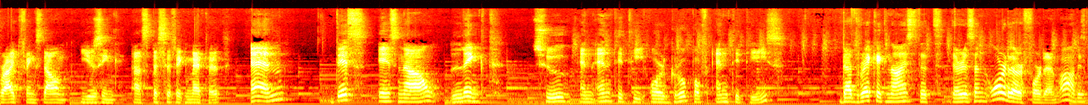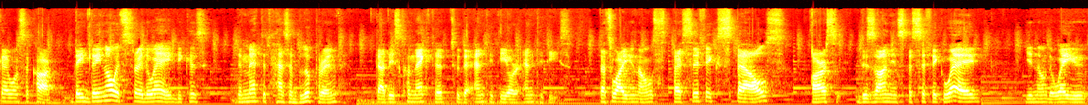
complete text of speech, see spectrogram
write things down using a specific method. And this is now linked to an entity or group of entities that recognize that there is an order for them. Oh, this guy wants a car. They, they know it straight away because the method has a blueprint that is connected to the entity or entities. That's why, you know, specific spells are designed in specific way, you know, the way you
